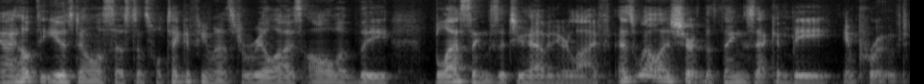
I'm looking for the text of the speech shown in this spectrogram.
And I hope that you, as dental assistants, will take a few minutes to realize all of the blessings that you have in your life, as well as, sure, the things that can be improved.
